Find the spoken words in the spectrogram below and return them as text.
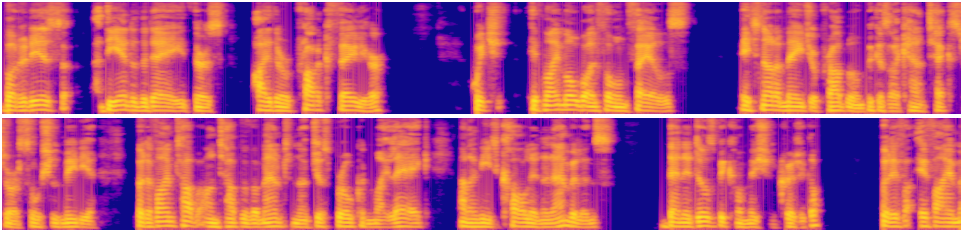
But it is at the end of the day, there's either a product failure, which if my mobile phone fails, it's not a major problem because I can't text or social media. But if I'm top on top of a mountain, I've just broken my leg and I need to call in an ambulance, then it does become mission critical. But if, if I'm,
